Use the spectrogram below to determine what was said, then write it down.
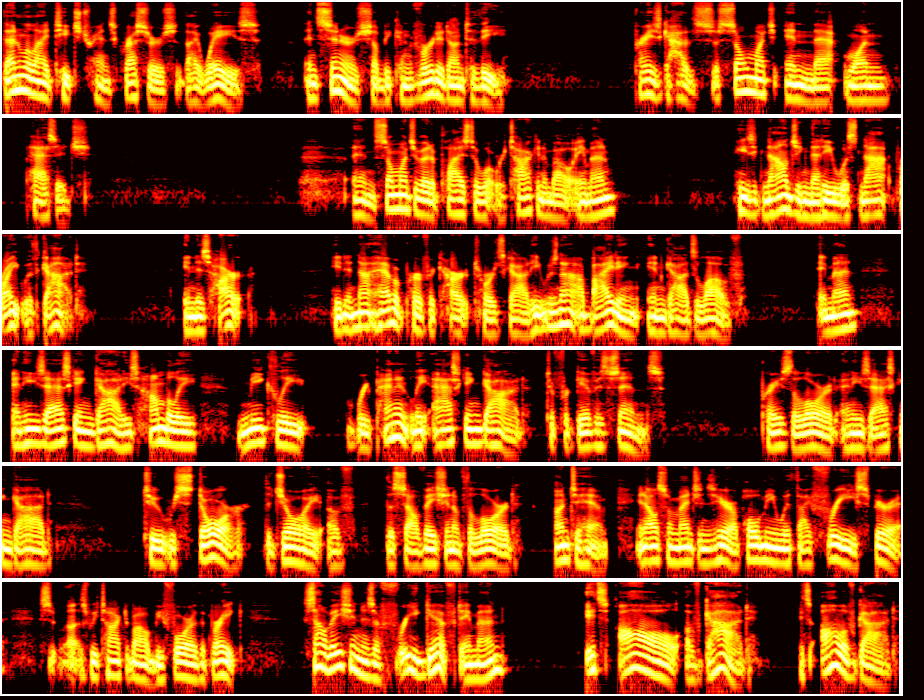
Then will I teach transgressors thy ways and sinners shall be converted unto thee. Praise God. There's so much in that one passage. And so much of it applies to what we're talking about. Amen. He's acknowledging that he was not right with God in his heart. He did not have a perfect heart towards God. He was not abiding in God's love. Amen. And he's asking God, he's humbly, meekly, repentantly asking God to forgive his sins. Praise the Lord. And he's asking God to restore the joy of the salvation of the Lord unto him. It also mentions here, uphold me with thy free spirit. As we talked about before the break, salvation is a free gift. Amen. It's all of God. It's all of God.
